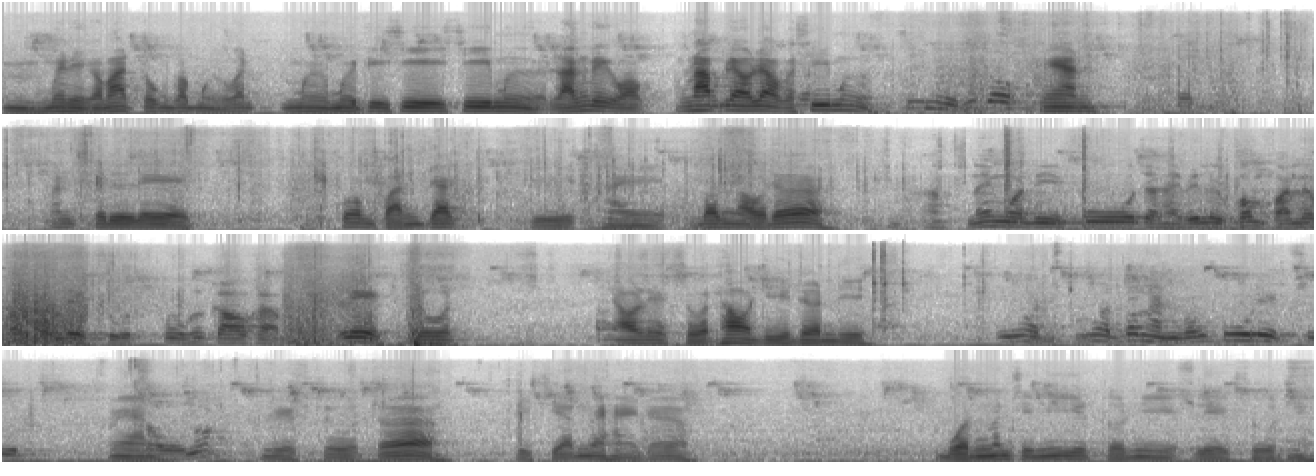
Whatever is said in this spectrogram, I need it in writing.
อืมมือนี่ก็มาตรงกับมือวันมือมือที่สี่สี่มือหลังเลขออก นับแล้วแล้วก็สี่มือสี่มือที่เราแมนมันเป็นเลขความฝันจักสิให้เบิ่งเอาเด้ออะในงวดนี้ปูจะให้เป็นเลขความฝันแล้วก็เป็นเลขสูตรปูคือเก่าครับเลขสูตร เอาเลขสูตรเท่าดีเดินดี งวดงวดต้องหันของปูเลขสูตร แม่นเก่าเนาะเลขสูตรเด้อสิเขียนไว้ให้เด้อบนมันสิมีอยู่ตัวนี้เลขสูตรนี่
